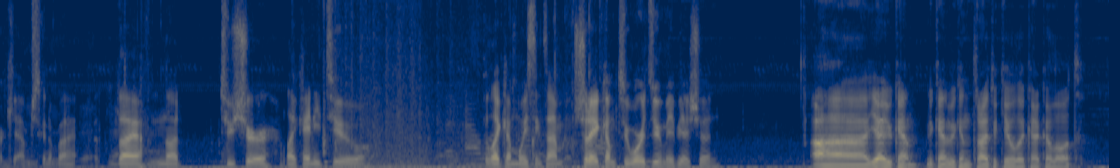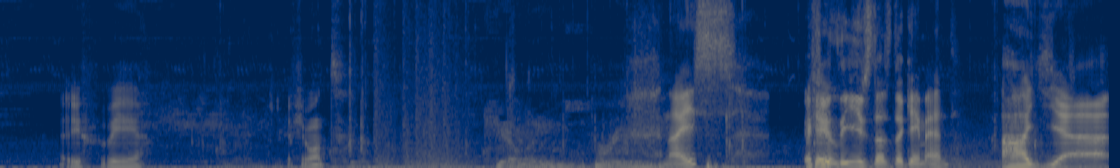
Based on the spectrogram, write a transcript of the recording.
Okay, I'm just gonna buy. I'm not too sure. Like I need to. Feel like I'm wasting time. Should I come towards you? Maybe I should. Uh, yeah, you can. You can. We can try to kill the Kakarot. If we. If you want. Nice. If he leaves, does the game end? Ah, yeah.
